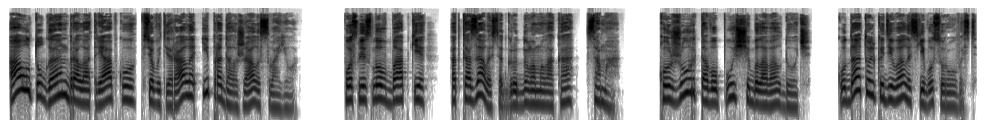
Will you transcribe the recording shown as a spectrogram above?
А Ултуган брала тряпку, все вытирала и продолжала свое. После слов бабки отказалась от грудного молока сама. Кожур того пуще баловал дочь. Куда только девалась его суровость.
